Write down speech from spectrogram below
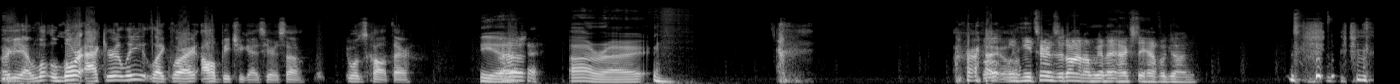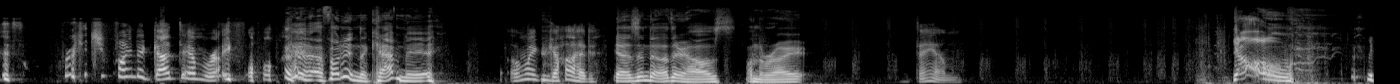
Okay, yeah, lo- lore accurately, like lore, I'll beat you guys here, so we'll just call it there. yeah. Uh, all right. Alright, well, when he turns it on, I'm gonna actually have a gun. Where did you find a goddamn rifle? I found it in the cabinet. Oh my god. Yeah, it's in the other house on the right. Damn. Yo!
